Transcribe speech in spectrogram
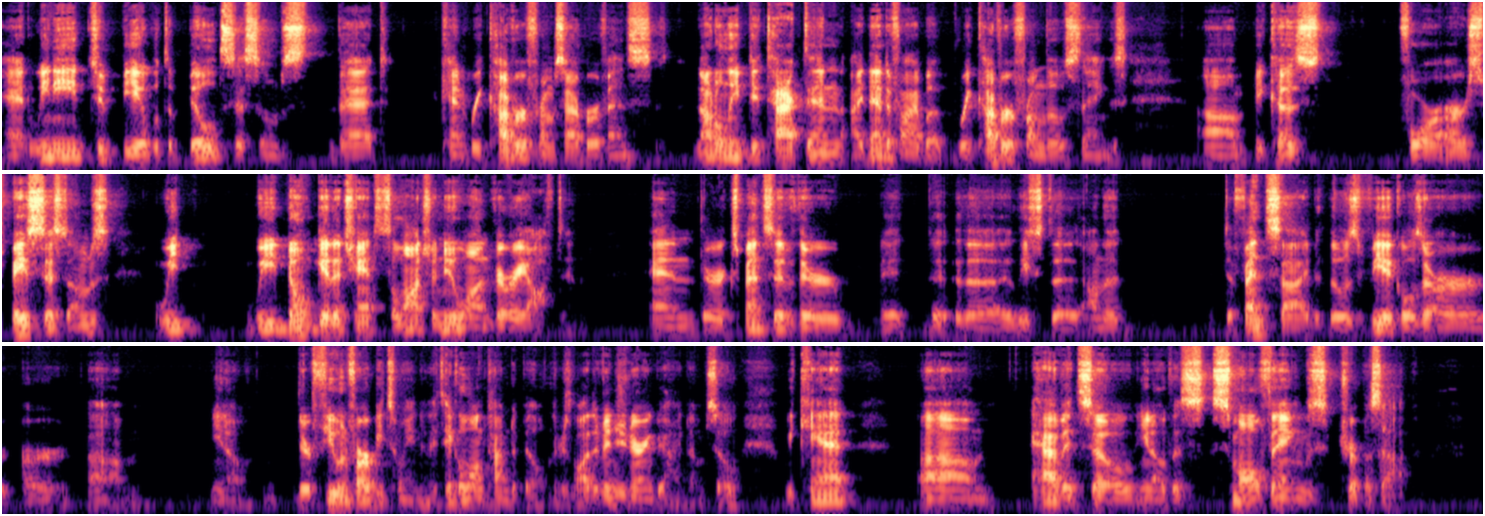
And we need to be able to build systems that can recover from cyber events not only detect and identify but recover from those things um, because for our space systems, we we don't get a chance to launch a new one very often, and they're expensive. They're it, the, the at least the on the defense side, those vehicles are are um, you know they're few and far between, and they take a long time to build. There's a lot of engineering behind them, so we can't um, have it so you know the small things trip us up.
